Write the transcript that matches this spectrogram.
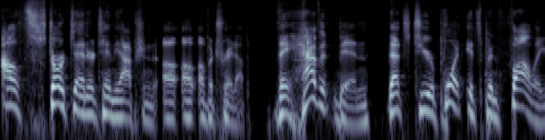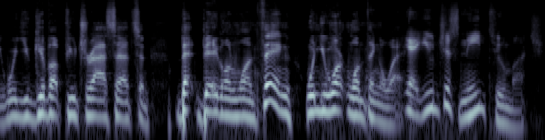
I'll start to entertain the option of, of, of a trade up. They haven't been. That's to your point. It's been folly where you give up future assets and bet big on one thing when you weren't one thing away. Yeah, you just need too much.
